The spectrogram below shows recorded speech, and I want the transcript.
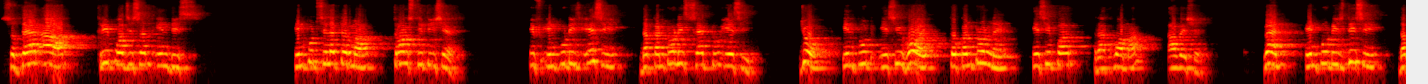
so there are three position in this input selector માં ત્રણ સ્થિતિ છે if input is AC the control is set to AC જો ઇનપુટ AC હોય તો કંટ્રોલને AC પર રાખવામાં આવે છે when input is DC the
